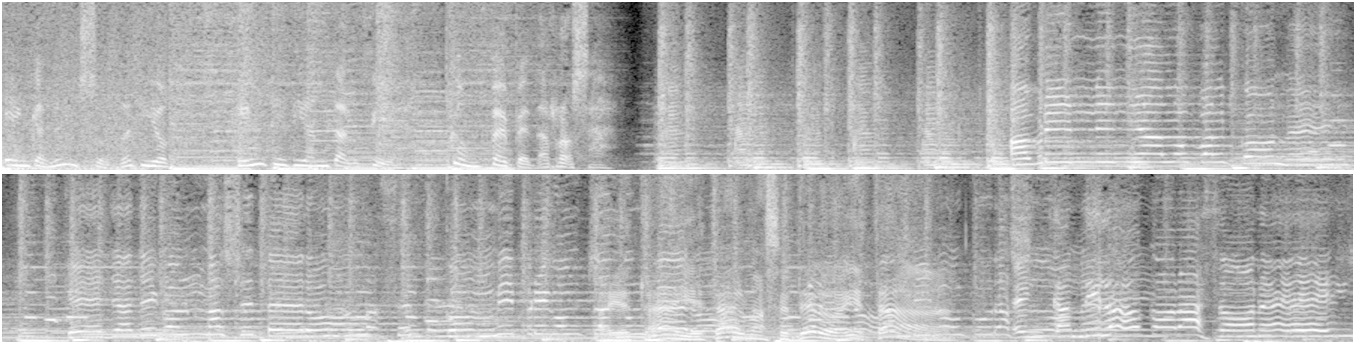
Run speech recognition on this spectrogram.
En Canal Sur Radio, gente de Andalucía, con Pepe da Rosa. Abrir niña los balcones, que ya llegó el macetero, con mi pregunta Ahí está, ahí está el macetero, ahí está. Encandilo corazones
